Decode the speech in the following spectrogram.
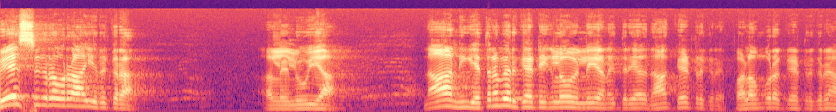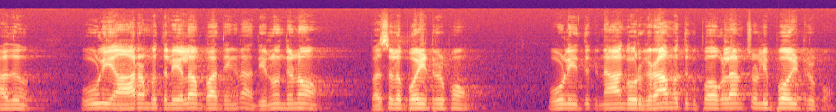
பேசுகிறவராக இருக்கிறார். அல்லேலூயா. நான் நீங்கள் எத்தனை பேர் கேட்டீங்களோ இல்லையோ எனக்கு தெரியாது. நான் கேட்டிருக்கிறேன். பல முறை கேட்டிருக்கிறேன். அதுவும் ஊழியம் ஆரம்பத்துலையெல்லாம் பார்த்தீங்கன்னா தினம் தினம் பஸ்ஸில் போயிட்டுருப்போம். ஊழியத்துக்கு நாங்கள் ஒரு கிராமத்துக்கு போகலான்னு சொல்லி போயிட்டுருப்போம்.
